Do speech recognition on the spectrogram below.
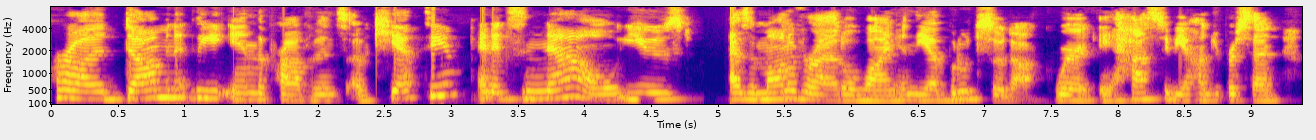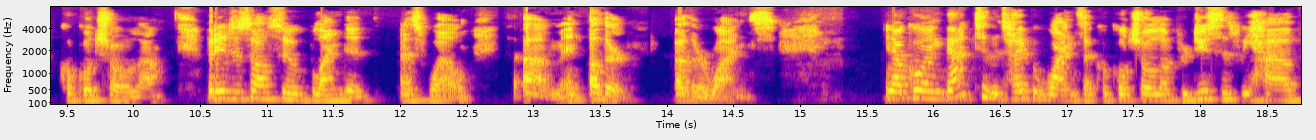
Predominantly in the province of Chieti, and it's now used as a monovarietal wine in the Abruzzo DOC, where it has to be 100% Cococciolo, but it is also blended as well, um, and other other wines. Now, going back to the type of wines that Cococciolo produces, we have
